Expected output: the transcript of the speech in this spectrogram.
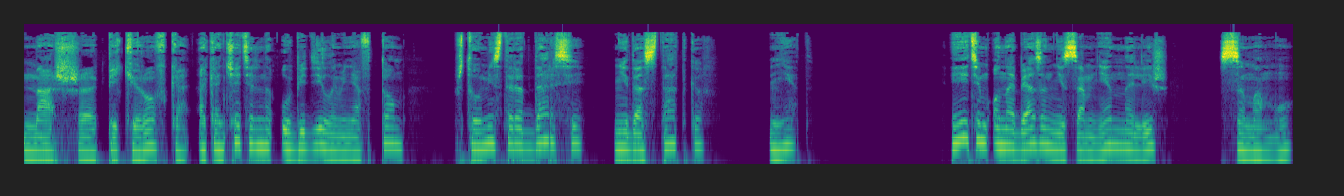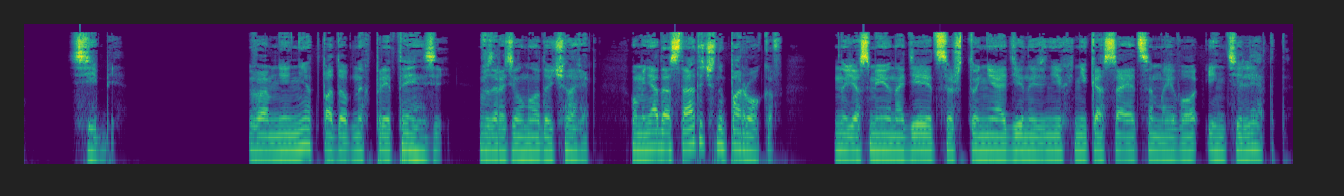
Наша пикировка окончательно убедила меня в том, что у мистера Дарси недостатков нет. И этим он обязан, несомненно, лишь самому себе. «Во мне нет подобных претензий», — возразил молодой человек. «У меня достаточно пороков, но я смею надеяться, что ни один из них не касается моего интеллекта.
